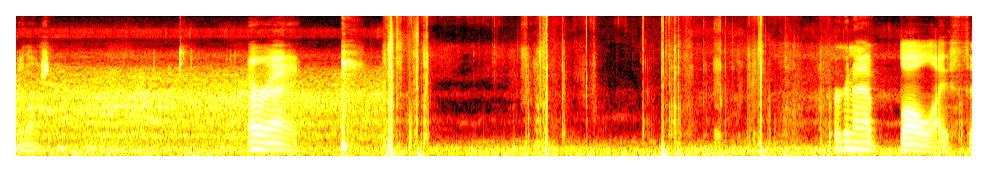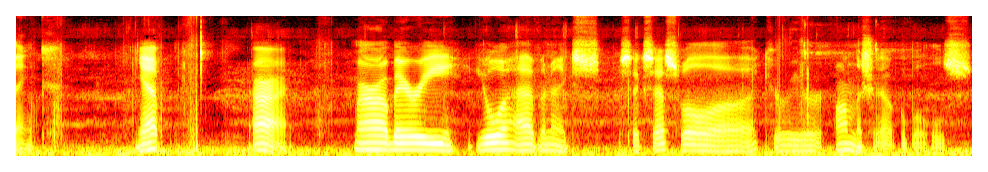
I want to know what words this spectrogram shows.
middle Alright. We're gonna have ball, I think. Yep. Alright. Marbury, you'll have a successful uh, career on the Chicago Bulls.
